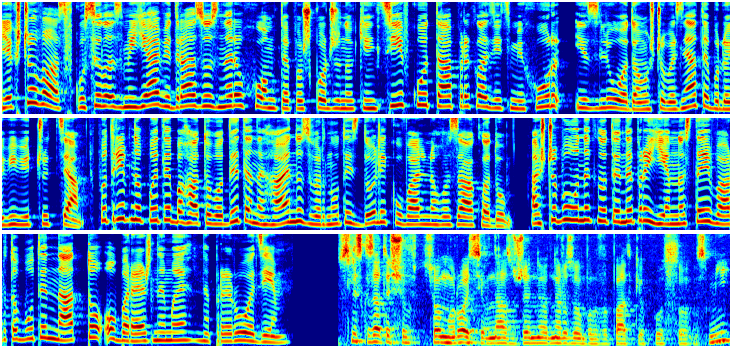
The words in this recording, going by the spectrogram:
Якщо вас вкусила змія, відразу знерухомте пошкоджену кінцівку та прикладіть міхур із льодом, щоб зняти больові відчуття. Потрібно пити багато води та негайно звернутись до лікувального закладу. А щоб уникнути неприємностей, варто бути надто обережними на природі. Слід сказати, що в цьому році в нас вже неодноразово були випадки укусу змій.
